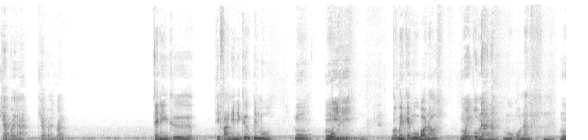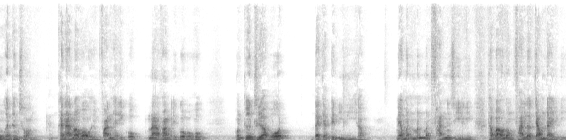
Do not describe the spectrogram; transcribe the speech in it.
แคบไว้อะ แคบไว้ก่อน แต่นี่คือที่ฝันเห็นนี่คือเป็นหมูหมูหมูอีหลีบ่เป็นแค่หมูเบาหนองหมูไอ้กบหน้านำหมูผมนหมูกันทั้งสอง ครับ ขนาดมาบอกให้ฝันให้ไอ้กบหน้าฟังไอ้กบบอกโอ้โหมันเกินเชื่อโพดแต่แกเป็นอีหลีครับ เนี่ยมันมันมันฝันจังสีอีหลี ถ้าเบ้าหนองฝันแล้วจำได้นี่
